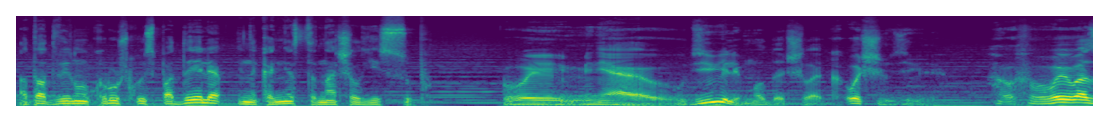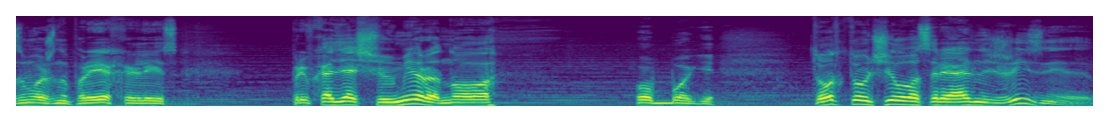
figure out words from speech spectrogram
отодвинул кружку из-под Эля и, наконец-то, начал есть суп. «Вы меня удивили, молодой человек, очень удивили. Вы, возможно, приехали из превходящего мира, но... О боги! Тот, кто учил вас реальной жизни,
